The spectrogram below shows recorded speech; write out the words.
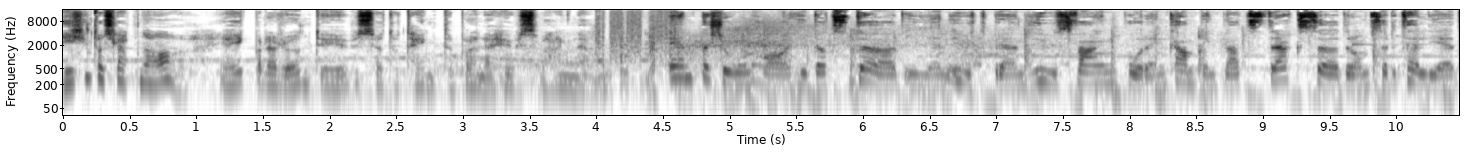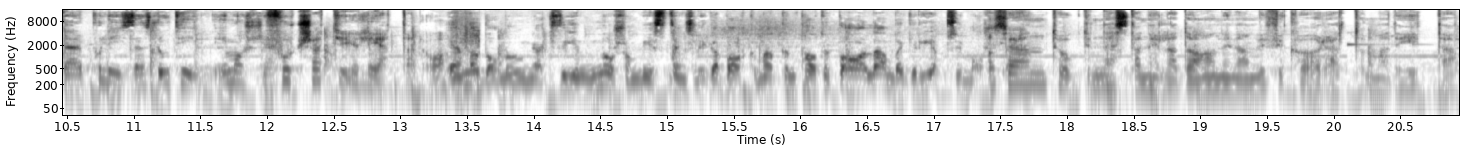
Det gick inte att slappna av. Jag gick bara runt i huset och tänkte på den där husvagnen. En person har hittats död i en utbränd husvagn på en campingplats strax söder om Södertälje där polisen slog till i morse. Vi fortsatte ju leta då. En av de unga kvinnor som misstänks ligga bakom attentatet på Arlanda greps i morse. Och sen tog det nästan hela dagen innan vi fick höra att de hade hittat...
